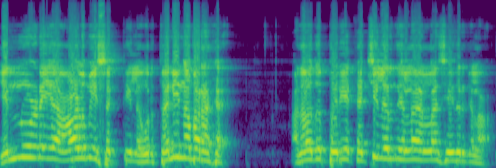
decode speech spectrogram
என்னுடைய ஆளுமை சக்தியில் ஒரு தனிநபராக அதாவது பெரிய கட்சியிலேருந்து எல்லாம் எல்லாம் செய்திருக்கலாம்.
